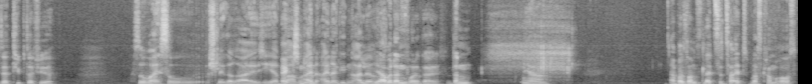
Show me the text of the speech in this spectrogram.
dieser Typ dafür. So, weißt du, so Schlägerei, hier, bam, Action, ne? ein, einer gegen alle. Ja, aber so, dann. Voll geil. Dann, ja. Aber sonst letzte Zeit, was kam raus?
